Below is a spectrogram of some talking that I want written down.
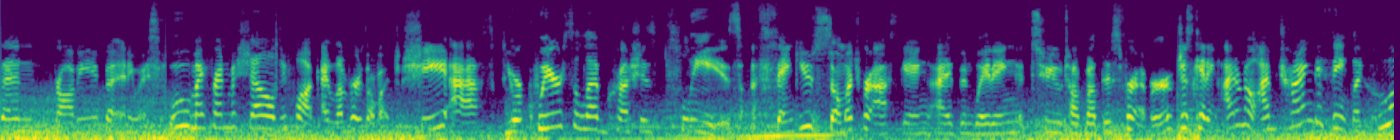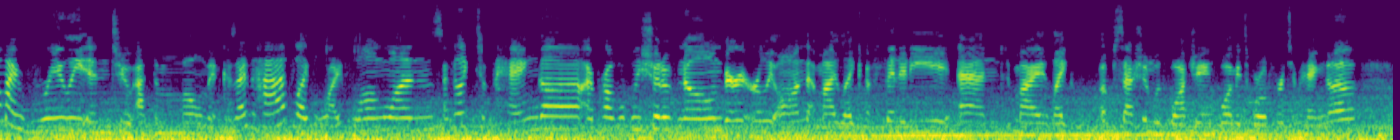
than Robbie, but anyways. Ooh, my friend Michelle Duflock, I love her so much. She asked, your queer celeb crushes, please. Thank you so much for asking. I've been waiting to talk about this forever. Just kidding, I don't know, I'm trying to think, like, who am I really into at the moment? Because I've had, like, lifelong ones. I feel like Topanga, I probably should have known very early on that my, like, affinity and my, like, obsession with watching Boy Meets World for Topanga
